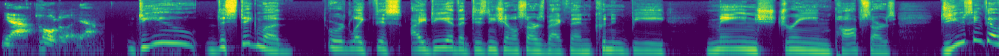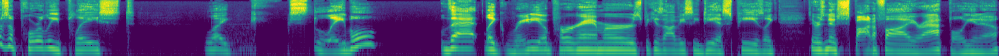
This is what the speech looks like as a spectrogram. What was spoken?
Yeah. totally Yeah. do you the stigma or like this idea that Disney Channel stars back then couldn't be mainstream pop stars? Do you think that was a poorly placed like label that like radio programmers because obviously DSPs like there's no Spotify or Apple, you know,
